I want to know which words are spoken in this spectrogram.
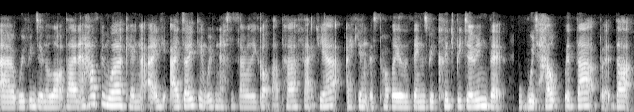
Uh, we've been doing a lot of that and it has been working. I, I don't think we've necessarily got that perfect yet. I think there's probably other things we could be doing that would help with that but that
